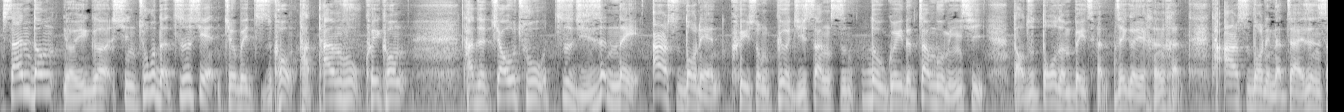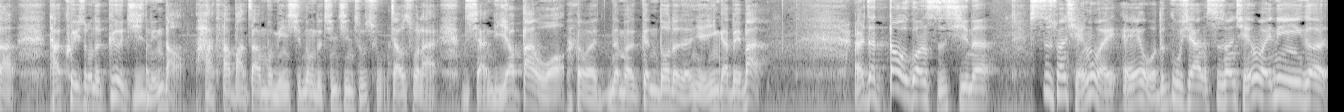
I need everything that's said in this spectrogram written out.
山东有一个姓朱的知县就被指控他贪污亏空，他就交出自己任内二十多年馈送各级上司漏规的账目明细，导致多人被惩。这个也很狠，他二十多年的在任上，他馈送的各级领导，哈，他把账目明细弄得清清楚楚交出来，你想你要办我。那么更多的人也应该被办。而在道光时期呢，四川前围，哎，我的故乡四川前围另一个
